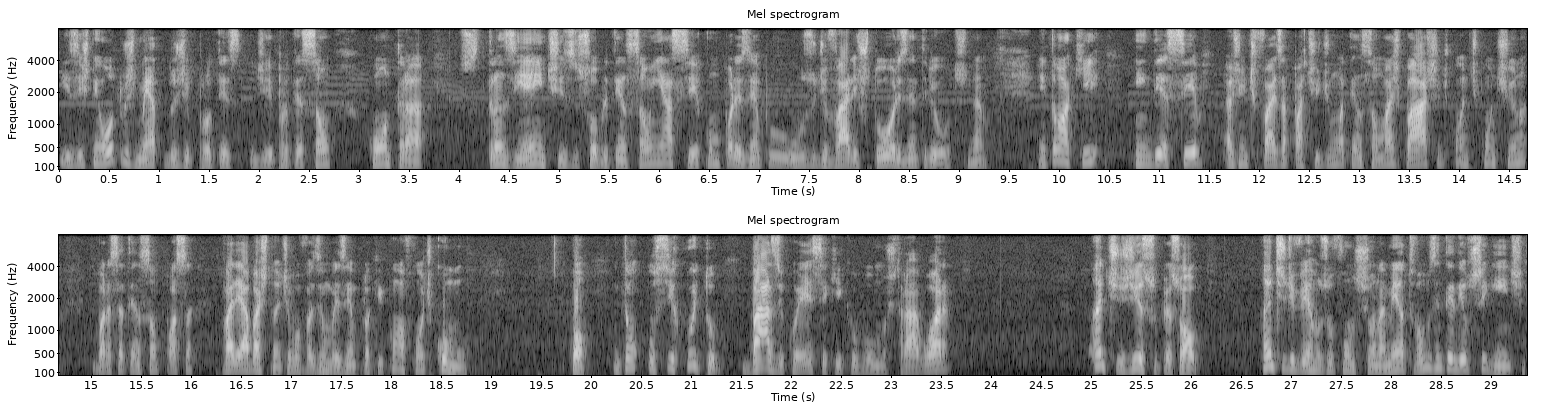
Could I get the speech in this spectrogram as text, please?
existem outros métodos de, prote de proteção contra transientes e sobretensão em AC, como por exemplo o uso de varistores, entre outros. Né? Então aqui em DC a gente faz a partir de uma tensão mais baixa de corrente contínua, embora essa tensão possa variar bastante. Eu vou fazer um exemplo aqui com a fonte comum. Bom, então o circuito básico é esse aqui que eu vou mostrar agora. Antes disso, pessoal, Antes de vermos o funcionamento, vamos entender o seguinte:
